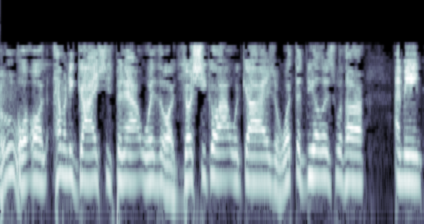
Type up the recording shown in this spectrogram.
or, or how many guys she's been out with, or does she go out with guys, or what the deal is with her. I mean,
